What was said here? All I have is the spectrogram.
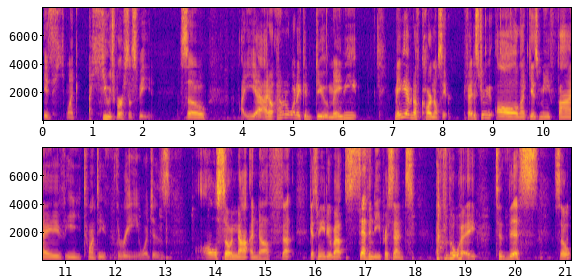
is like a huge burst of speed. So, yeah, I don't I don't know what I could do. Maybe maybe I have enough cardinals here. If I distribute all, that gives me 5e23, which is also not enough. That gets me to about 70% of the way to this. So,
